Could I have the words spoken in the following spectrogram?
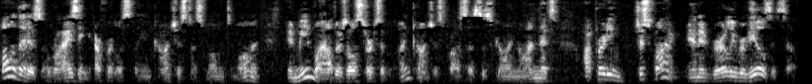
All of that is arising effortlessly in consciousness moment to moment. And meanwhile, there's all sorts of unconscious processes going on that's operating just fine, and it rarely reveals itself.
